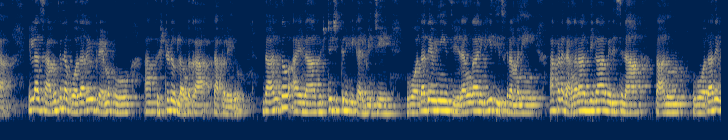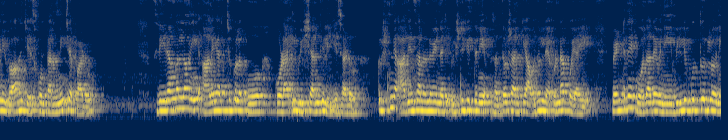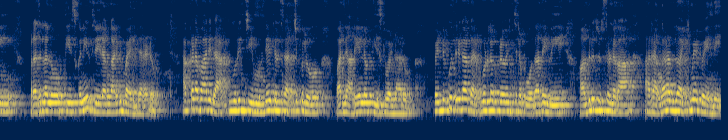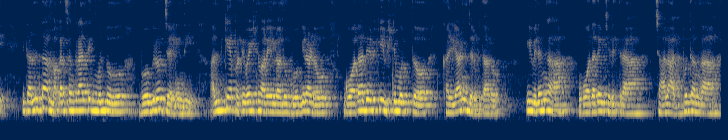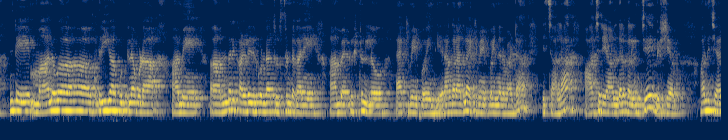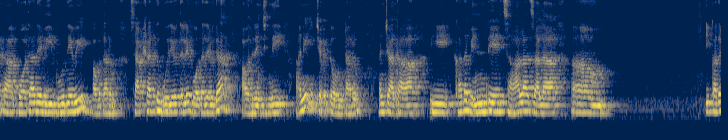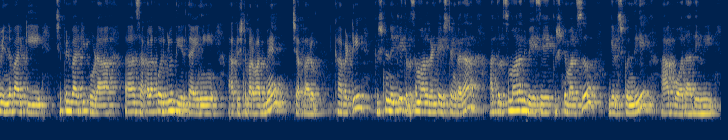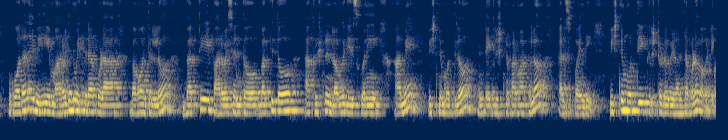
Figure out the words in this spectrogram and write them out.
ఇలా సాగుతున్న గోదాదేవి ప్రేమకు ఆ కృష్ణుడు లొంగక తప్పలేదు. దాంతో ఆయన విష్ణు చిత్తునికి కనిపించి గోదాదేవిని శ్రీరంగానికి తీసుకురమ్మని అక్కడ రంగనాథునిగా వెలిసిన తాను గోదాదేవిని వివాహం చేసుకుంటానని చెప్పాడు. శ్రీరంగంలోని ఆలయ అర్చకులకు కూడా ఈ విషయాన్ని తెలియజేశాడు. కృష్ణుని ఆదేశాలను విన్న విష్ణుచిత్తుని సంతోషానికి అవధులు లేకుండా పోయాయి. వెంటనే గోదాదేవిని విల్లిపుత్తూరులోని ప్రజలను తీసుకుని శ్రీరంగానికి బయలుదేరాడు. అక్కడ వారి రాక గురించి ముందే తెలిసిన అర్చకులు వారిని ఆలయంలోకి తీసుకువెళ్ళారు. పెళ్ళి కూతురిగా గర్భగుడిలోకి ప్రవేశించిన గోదాదేవి అందరూ చూస్తుండగా ఆ రంగనాథులు ఐక్యమైపోయింది. ఇదంతా మకర సంక్రాంతికి ముందు భోగి రోజు జరిగింది. అందుకే ప్రతి వైష్ణవాలయంలోనూ భోగినాడు గోదాదేవికి విష్ణుమూర్తితో కళ్యాణం జరుపుతారు. ఈ విధంగా గోదాదేవి చరిత్ర చాలా అద్భుతంగా అంటే మానవ స్త్రీగా పుట్టినా కూడా ఆమె అందరి కళ్ళు ఎదురకుండా చూస్తుండగానే ఆమె కృష్ణునిలో ఐక్యమైపోయింది రంగనాథులో ఐక్యమైపోయింది అనమాట ఇది చాలా ఆశ్చర్య ఆనందాలు కలిగించే విషయం. అందుచేత గోదాదేవి భూదేవి అవతారం సాక్షాత్తు భూదేవతలే గోదాదేవిగా అవతరించింది అని చెప్తూ ఉంటారు. అంచేత ఈ కథ వింటే చాలా చాలా um, ఈ కథ విన్నవారికి చెప్పిన వారికి కూడా సకల కోరికలు తీరుతాయని ఆ కృష్ణ పరమాత్మే చెప్పారు. కాబట్టి కృష్ణునికి తులసిమాలలు అంటే ఇష్టం కదా? ఆ తులసిమాలను వేసే కృష్ణ మనసు గెలుచుకుంది ఆ గోదాదేవి. గోదాదేవి మానవ జన్మ ఎత్తినా కూడా భగవంతుల్లో భక్తి పారవశ్యంతో భక్తితో ఆ కృష్ణుని లొంగ తీసుకొని ఆమె విష్ణుమూర్తిలో అంటే కృష్ణ పరమాత్మలో కలిసిపోయింది. విష్ణుమూర్తి కృష్ణుడు వీళ్ళంతా కూడా ఒకటి.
